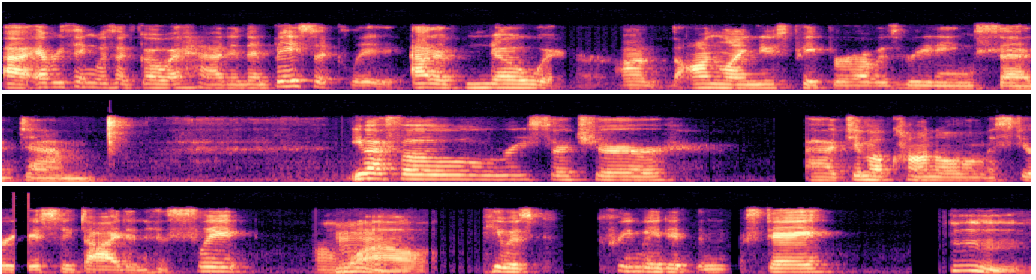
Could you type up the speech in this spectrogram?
uh, everything was a go ahead. And then basically out of nowhere on the online newspaper I was reading said um, UFO researcher uh, Jim O'Connell mysteriously died in his sleep. Oh, Hmm. wow. He was cremated the next day. Hmm.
